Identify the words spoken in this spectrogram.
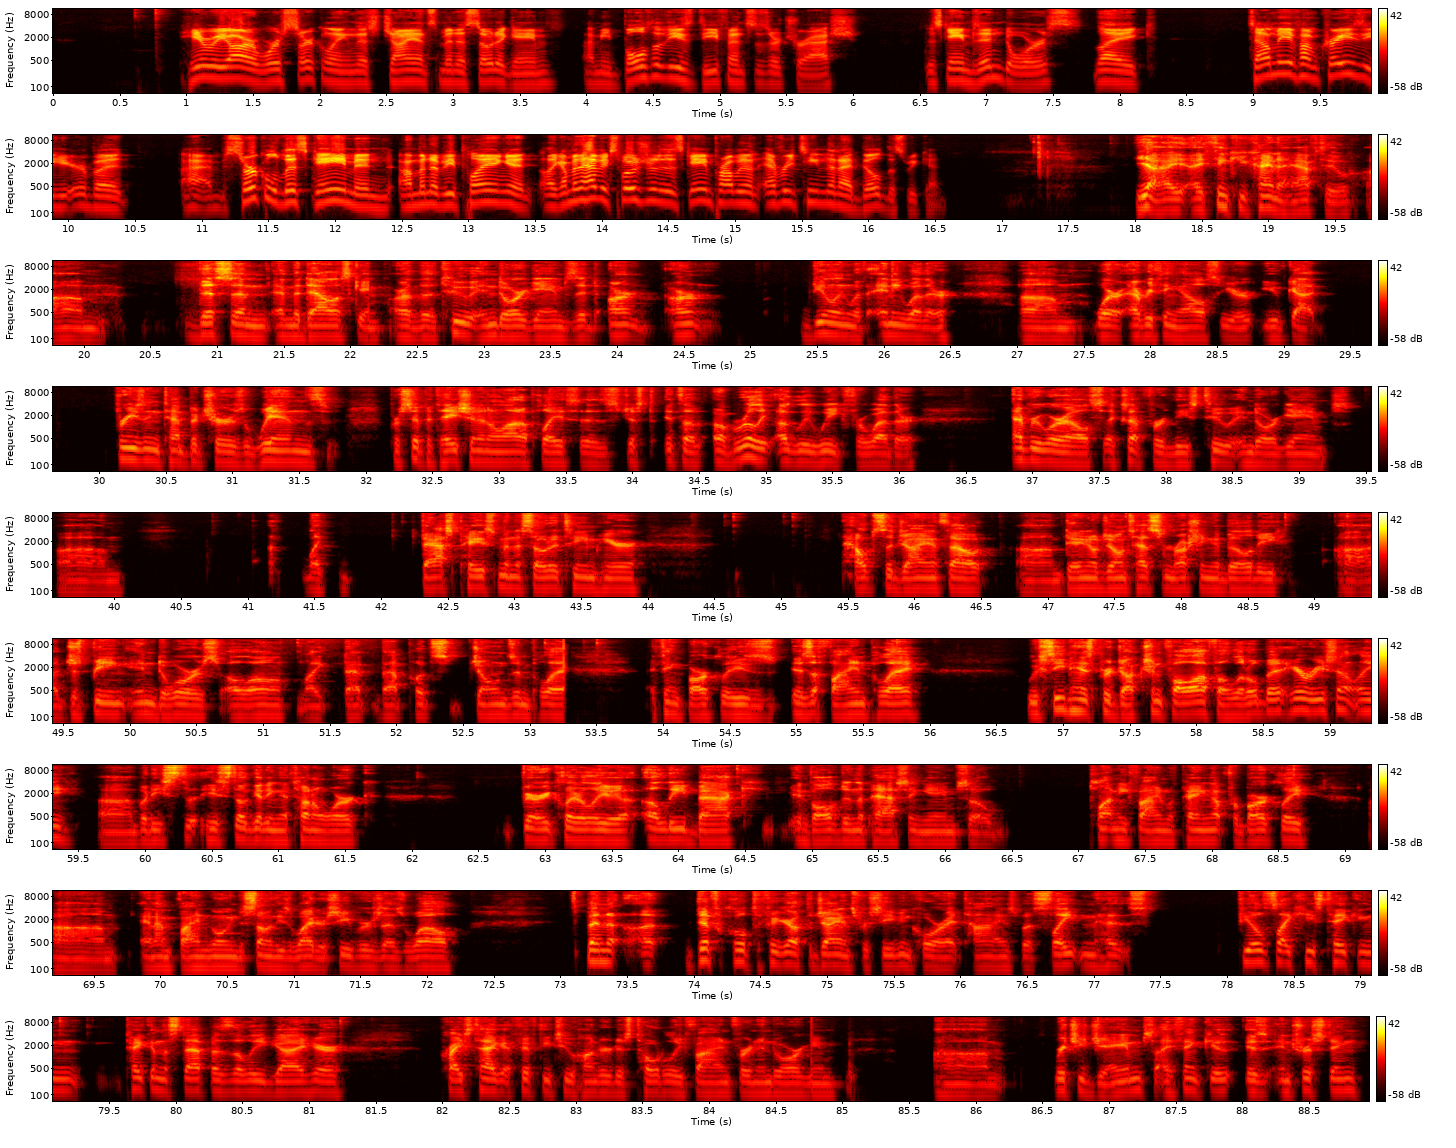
Here we are. We're circling this Giants Minnesota game. I mean, both of these defenses are trash. This game's indoors. Like, tell me if I'm crazy here, but I've circled this game and I'm going to be playing it. Like, I'm going to have exposure to this game probably on every team that I build this weekend. Yeah, I, I think you kind of have to. Um, this and and the Dallas game are the two indoor games that aren't aren't dealing with any weather. Um, where everything else you're you've got freezing temperatures, winds, precipitation in a lot of places. Just it's a, a really ugly week for weather everywhere else except for these two indoor games. Um, like fast paced Minnesota team here helps the Giants out. Um, Daniel Jones has some rushing ability uh, just being indoors alone, like that, that puts Jones in play. I think Barkley's is a fine play. We've seen his production fall off a little bit here recently, uh, but he's st- he's still getting a ton of work. Very clearly a, a, lead back involved in the passing game, so plenty fine with paying up for Barkley. Um, and I'm fine going to some of these wide receivers as well. It's been uh, difficult to figure out the Giants' receiving corps at times, but Slayton has feels like he's taking taking the step as the lead guy here. Price tag at 5200 is totally fine for an indoor game. Um, Richie James, I think, is, is interesting.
